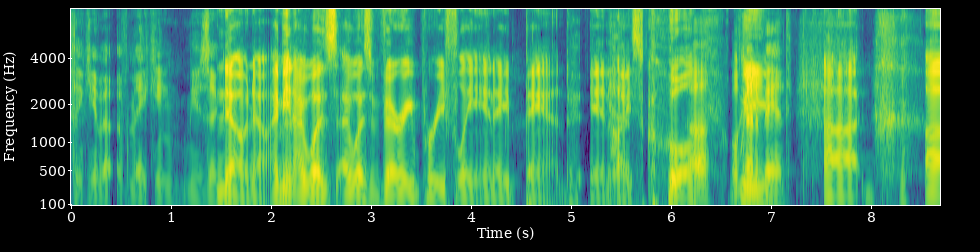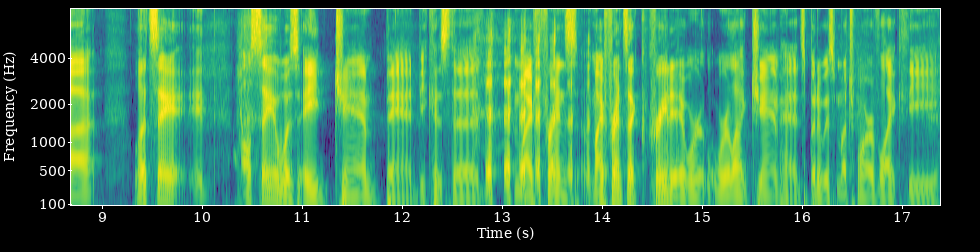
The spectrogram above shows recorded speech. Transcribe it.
thinking about of making music? No, no. I mean, I was I was very briefly in a band in Yeah. high school. Oh, what kind of band? Uh, uh, let's say it. I'll say it was a jam band because the my friends my friends that created it were were like jam heads, but it was much more of like the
